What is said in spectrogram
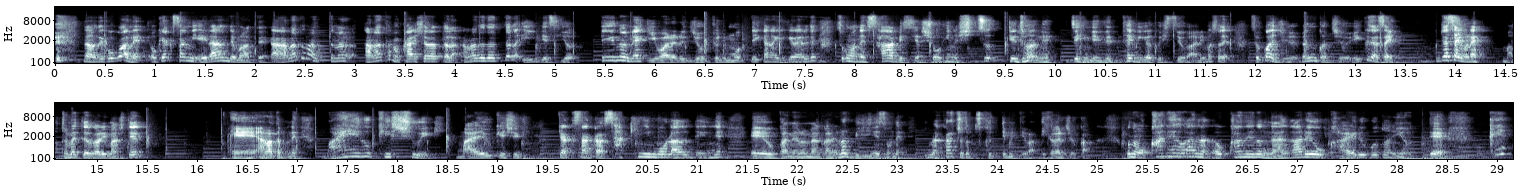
なので、ここはね、お客さんに選んでもらって、ああなただったら、あなたの会社だったら、あなただったらいいですよっていうのをね、言われる状況に持っていかなきゃいけないので、そこのね、サービスや商品の質っていうのはね、ぜひね、絶対磨く必要がありますので、そこは十分ご注意ください。じゃあ最後ね、まとめておりまして、えー、あなたもね、前受け収益、前受け収益、お客さんから先にもらうというね、えー、お金の流れのビジネスをね、今からちょっと作ってみてはいかがでしょうか。このお金は、お金の流れを変えることによって、結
